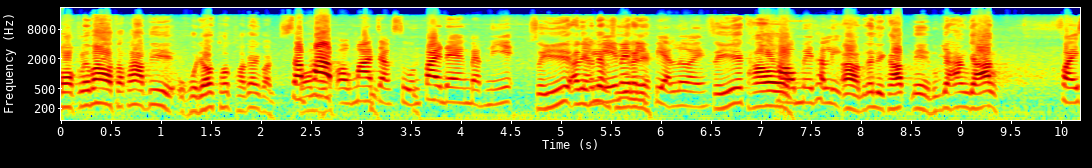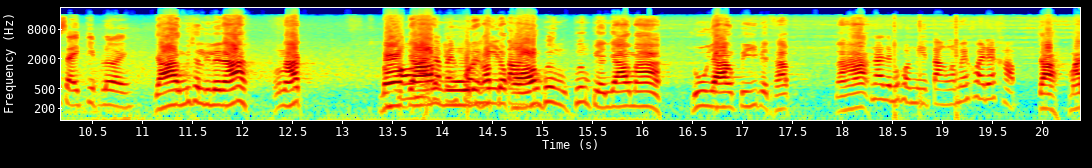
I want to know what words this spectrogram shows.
บอกเลยว่าสภาพที่โอ้โหเดี๋ยวถอดถอดแว่นก่อนสภาพออกมาจากศูนย์ป้ายแดงแบบนี้ สีอันอนี้ย่าเขางเรียกนี้สีไม่อะไรมีเนี่ยเปลี่ยนเลย สีเทาเทาเมทัลลิกอ่าเมทัลลิกครับนี่ดูยางยางไฟใสกิบเลย ยางมิชลินเลยนะน้องนัทดอกยางเขาน่าจะอเป็นยู่คนนะครับมีเจ้าตังค์ของเพิ่งเพิ่งเปลี่ยนยางมา ดูยางปี21ครับนะฮะน่าจะเป็นคนมีตังค์แล้วไม่ค่อยได้ขับจ้ะไม่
